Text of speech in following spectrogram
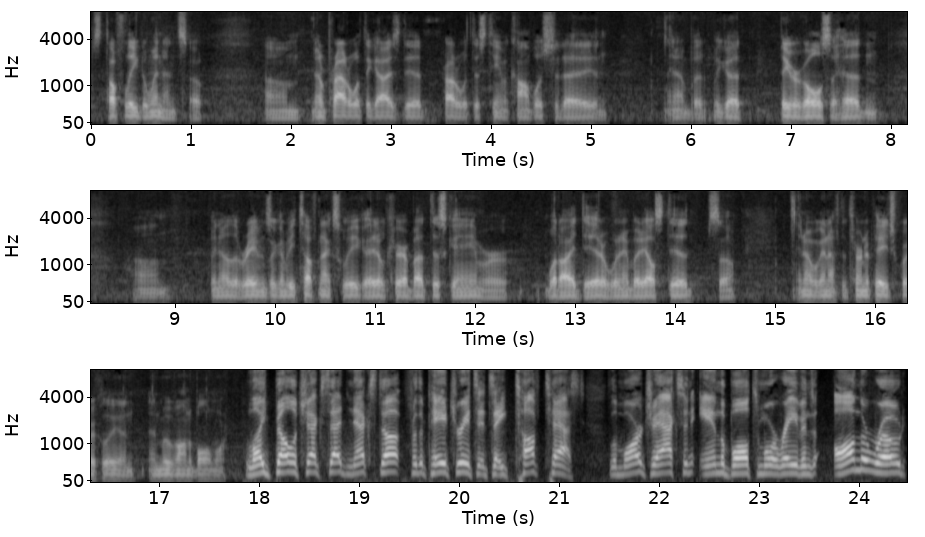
It's a tough league to win in, so. Um, you proud of what the guys did, proud of what this team accomplished today, and you know, but we got bigger goals ahead, and um, we know the Ravens are going to be tough next week. I don't care about this game or what I did or what anybody else did, so. You know, we're going to have to turn the page quickly and, and move on to Baltimore. Like Belichick said, next up for the Patriots, it's a tough test. Lamar Jackson and the Baltimore Ravens on the road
